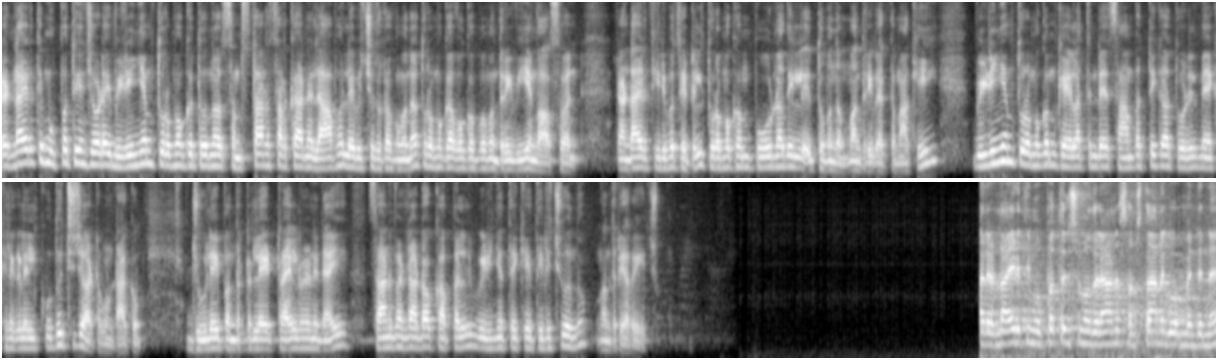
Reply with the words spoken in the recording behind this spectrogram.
രണ്ടായിരത്തി മുപ്പത്തിയഞ്ചോടെ വിഴിഞ്ഞം തുറമുഖത്തു നിന്ന് സംസ്ഥാന സർക്കാരിന് ലാഭം ലഭിച്ചു തുടങ്ങുമെന്ന് തുറമുഖ വകുപ്പ് മന്ത്രി വി എൻ വാസവൻ. രണ്ടായിരത്തി ഇരുപത്തിയെട്ടിൽ തുറമുഖം പൂർണതയിൽ എത്തുമെന്നും മന്ത്രി വ്യക്തമാക്കി. വിഴിഞ്ഞം തുറമുഖം കേരളത്തിന്റെ സാമ്പത്തിക തൊഴിൽ മേഖലകളിൽ കുതിച്ചുചാട്ടമുണ്ടാക്കും. ജൂലൈ പന്ത്രണ്ടിലെ ട്രയൽ റണ്ണിനായി സാൻ ഫെർണാണ്ടോ കപ്പൽ വിഴിഞ്ഞത്തേക്ക് തിരിച്ചുവെന്നും മന്ത്രി അറിയിച്ചു. രണ്ടായിരത്തി മുപ്പത്തഞ്ച് മുതലാണ് സംസ്ഥാന ഗവൺമെന്റിന്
